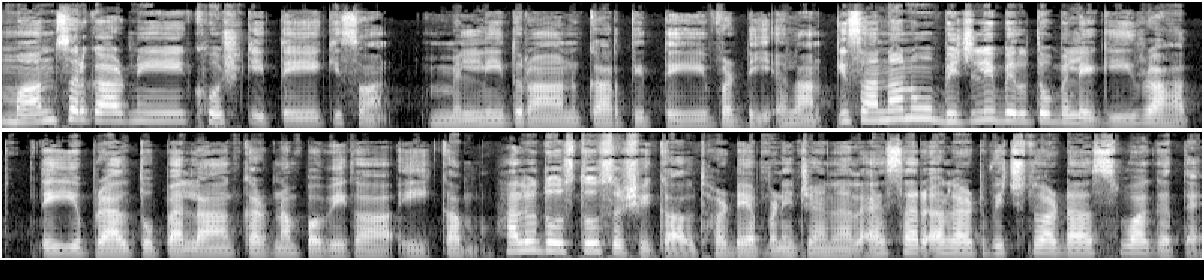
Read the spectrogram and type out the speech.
ਮਾਨ ਸਰਕਾਰ ਨੇ ਖੁਸ਼ ਕੀਤੇ ਕਿਸਾਨ ਮਿਲਣੀ ਦੌਰਾਨ ਕਰ ਦਿੱਤੇ ਵੱਡੇ ਐਲਾਨ। ਕਿਸਾਨਾਂ ਨੂੰ ਬਿਜਲੀ ਬਿੱਲ ਤੋਂ ਮਿਲੇਗੀ ਰਾਹਤ। 23 ਅਪ੍ਰੈਲ ਤੋਂ ਪਹਿਲਾਂ ਕਰਨਾ ਪਵੇਗਾ ਇਹ ਕੰਮ। ਹੈਲੋ ਦੋਸਤੋ, ਸਤਿ ਸ਼੍ਰੀ ਅਕਾਲ। ਤੁਹਾਡੇ ਆਪਣੇ ਚੈਨਲ ਐਸਆਰ ਅਲਰਟ ਵਿੱਚ ਤੁਹਾਡਾ ਸਵਾਗਤ ਹੈ।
